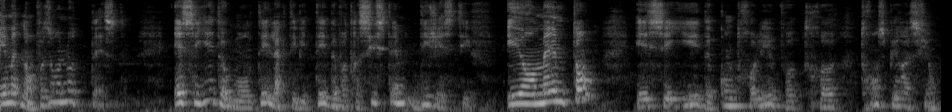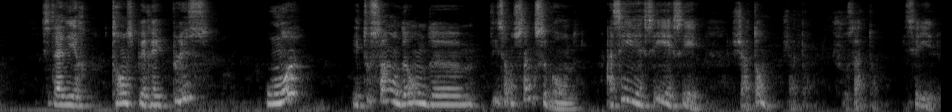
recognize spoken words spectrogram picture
Et maintenant, faisons un autre test. Essayez d'augmenter l'activité de votre système digestif. Et en même temps, essayez de contrôler votre transpiration. C'est-à-dire transpirer plus ou moins. Et tout ça en dedans de, disons, 5 secondes. Essayez, essayez, essayez. J'attends, j'attends. Je vous attends. Essayez-le.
